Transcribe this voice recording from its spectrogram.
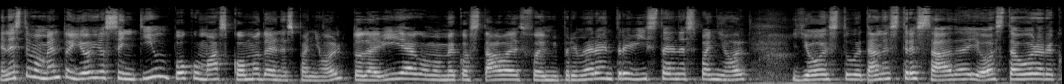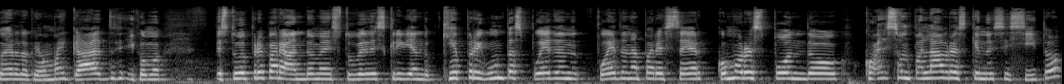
En este momento yo, yo sentí un poco más cómoda en español, todavía como me costaba, fue mi primera entrevista en español, yo estuve tan estresada, yo hasta ahora recuerdo que, oh my god, y como estuve preparándome, estuve describiendo qué preguntas pueden, pueden aparecer, cómo respondo, cuáles son palabras que necesito,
